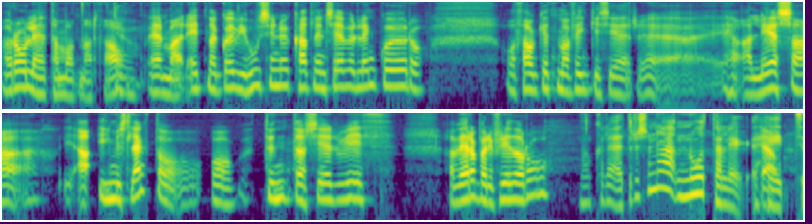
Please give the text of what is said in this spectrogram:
rólihettamótnar. Þá Já. er maður einna gauð í húsinu, kallinn sefur lengur og, og þá getur maður fengið sér uh, að lesa ímislegt og, og dunda sér við að vera bara í fríð og ró. Nákvæmlega, þetta eru svona notaleg heit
